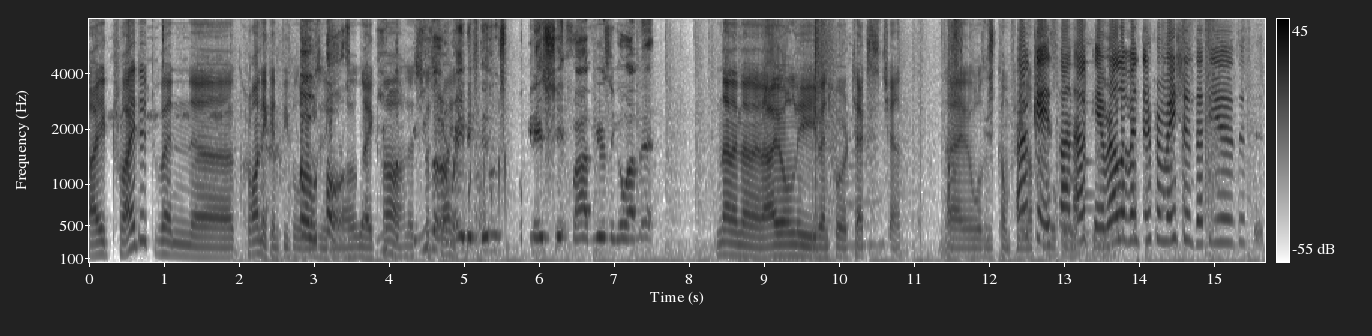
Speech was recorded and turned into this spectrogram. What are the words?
I tried it when uh, Chronic and people were Oh, using it. oh, I was like, You, huh, let's you let's the try it. Arabic dude smoking his shit five years ago, I met. No, no, no, no, no. I only went for text chat. I wasn't comfy enough. to Okay, son. Okay, relevant information that you th- th-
